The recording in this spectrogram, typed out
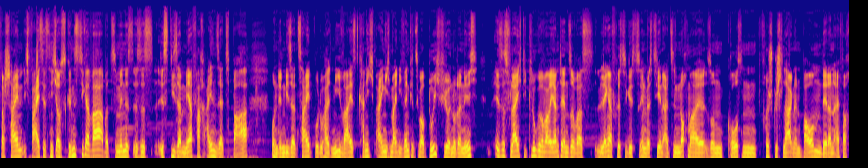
wahrscheinlich, ich weiß jetzt nicht, ob es günstiger war, aber zumindest ist es, ist dieser mehrfach einsetzbar. Und in dieser Zeit, wo du halt nie weißt, kann ich eigentlich mein Event jetzt überhaupt durchführen oder nicht, ist es vielleicht die klugere Variante, in sowas längerfristiges zu investieren, als in nochmal so einen großen, frisch geschlagenen Baum, der dann einfach,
